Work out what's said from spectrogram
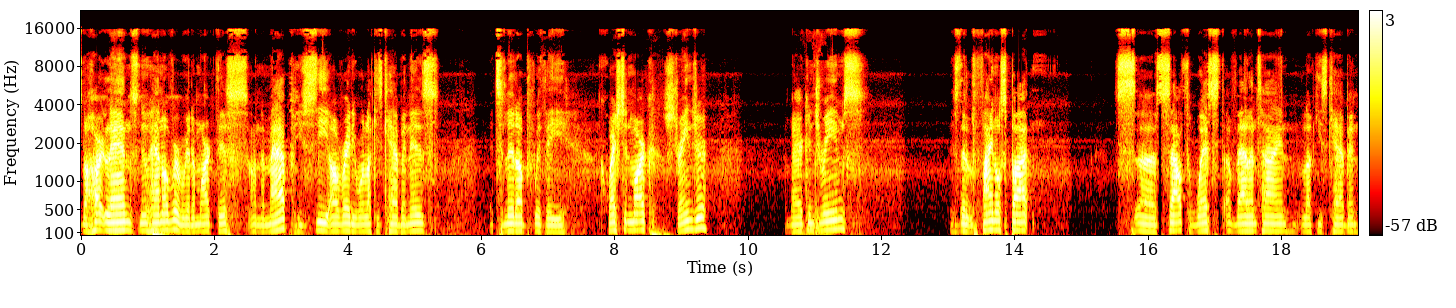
The Heartlands, New Hanover. We're going to mark this on the map. You see already where Lucky's cabin is. It's lit up with a question mark. Stranger. American Dreams. Is the final spot. Uh, southwest of Valentine. Lucky's cabin.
